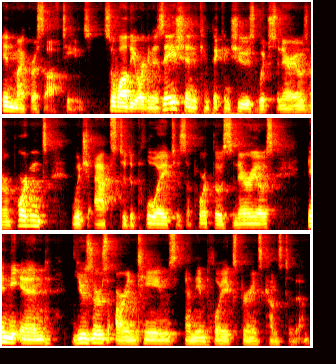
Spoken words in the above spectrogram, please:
in Microsoft Teams. So while the organization can pick and choose which scenarios are important, which apps to deploy to support those scenarios, in the end, users are in Teams and the employee experience comes to them.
